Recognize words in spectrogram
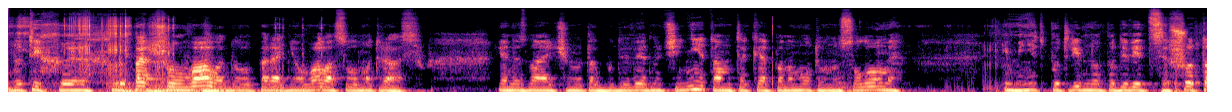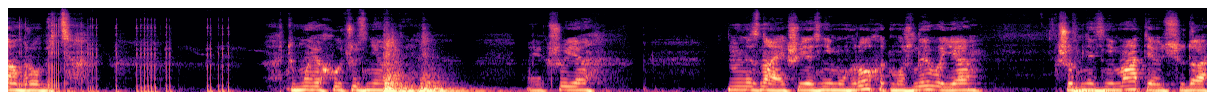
до тих, е, до першого вала, до переднього вала соломотрясів. Я не знаю, воно так буде видно чи ні. Там таке понамотано соломи. І мені потрібно подивитися, що там робиться. Тому я хочу зняти. Якщо я ну не знаю, якщо я зніму грохот, можливо, я, щоб не знімати, ось сюди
